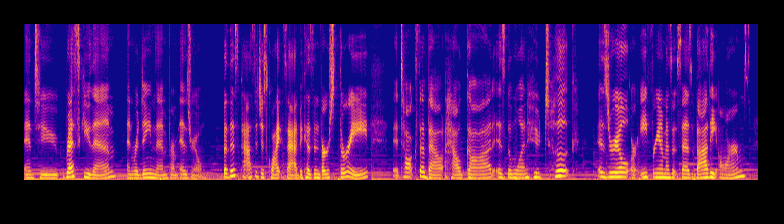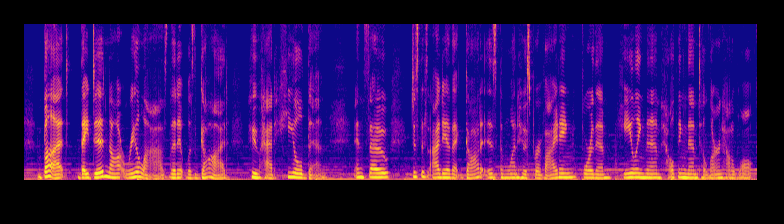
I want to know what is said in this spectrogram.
and to rescue them and redeem them from Israel. But this passage is quite sad because in verse 3, it talks about how God is the one who took Israel or Ephraim, as it says, by the arms, but they did not realize that it was God who had healed them. And so, just this idea that God is the one who is providing for them, healing them, helping them to learn how to walk,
